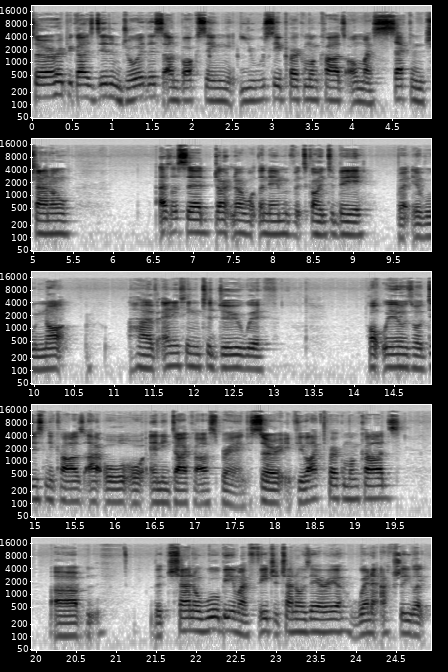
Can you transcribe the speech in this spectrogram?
So I hope you guys did enjoy this unboxing. You will see Pokemon cards on my second channel. As I said, don't know what the name of it's going to be, but it will not have anything to do with Hot Wheels or Disney cars at all or any diecast brand. So if you liked Pokemon cards, um, the channel will be in my feature channels area when it actually like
